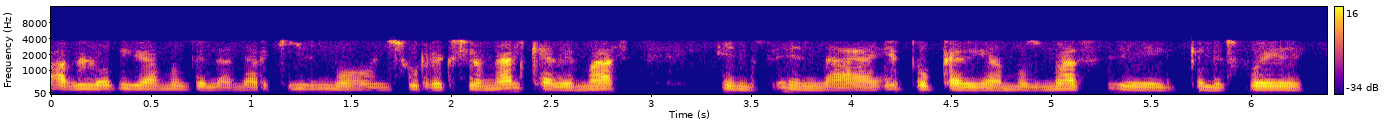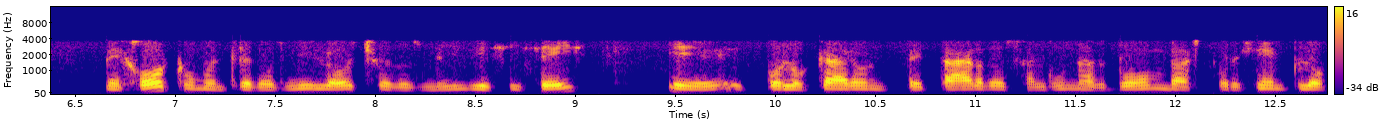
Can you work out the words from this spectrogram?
habló, digamos, del anarquismo insurreccional, que además en, en la época, digamos, más eh, que les fue mejor, como entre 2008 y 2016, eh, colocaron petardos, algunas bombas, por ejemplo,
